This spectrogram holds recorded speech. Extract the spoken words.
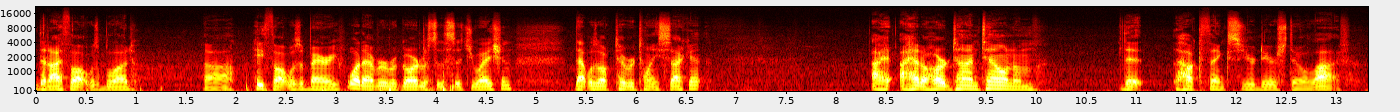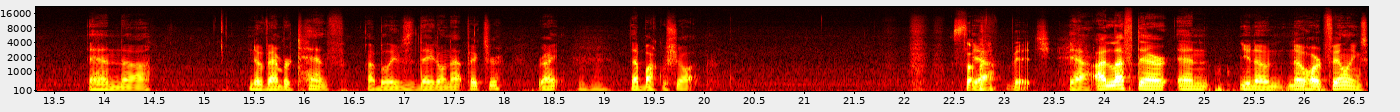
that I thought was blood. Uh, he thought was a berry, whatever, regardless of the situation. That was October 22nd. I, I had a hard time telling him that Huck thinks your deer's still alive. And uh, November 10th, I believe, is the date on that picture, right? That buck was shot. Son Yeah. bitch. Yeah, I left there and you know no hard feelings,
